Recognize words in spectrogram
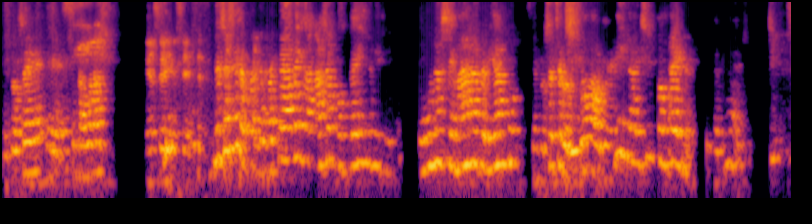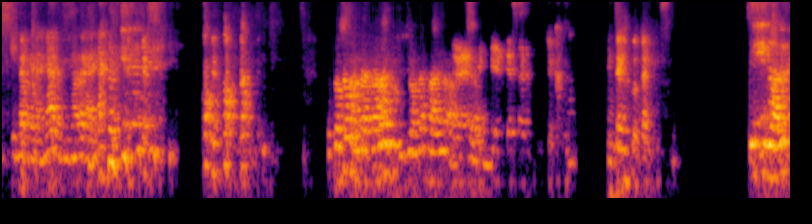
Entonces, eh, es una buena Yo sé, yo sé. yo sé que después, después que Alex hace el container y dice, una semana peleando, y entonces se lo digo a Oliver, mira, hice un container. Y termina eso. Y me regañaron, y me regañaron. Entonces, bueno, la disposición de de la- Eh, la- eh, yo- Están en contacto. Y igual,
